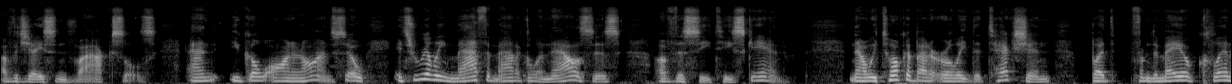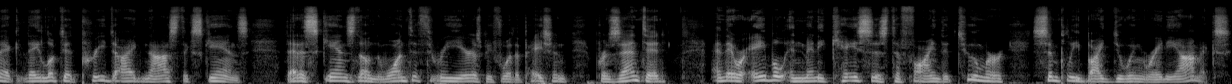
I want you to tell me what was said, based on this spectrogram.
of adjacent voxels. And you go on and on. So it's really mathematical analysis of the CT scan. Now, we talk about early detection, but from the Mayo Clinic, they looked at pre diagnostic scans. That is, scans done one to three years before the patient presented, and they were able, in many cases, to find the tumor simply by doing radiomics.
